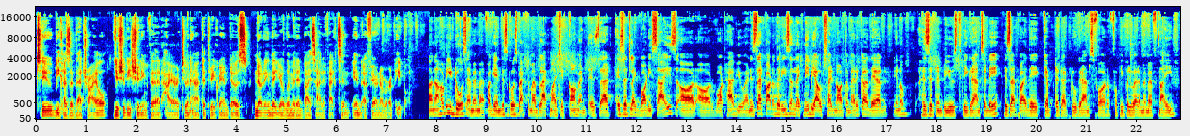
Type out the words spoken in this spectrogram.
to because of that trial, you should be shooting for that higher two and a half to three gram dose, noting that you're limited by side effects in, in a fair number of people. Uh, now, how do you dose MMF? Again, this goes back to my black magic comment. Is that is it like body size or or what have you? And is that part of the reason? Like maybe outside North America, they are you know hesitant to use three grams a day. Is that why they kept it at two grams for for people who are MMF naive?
